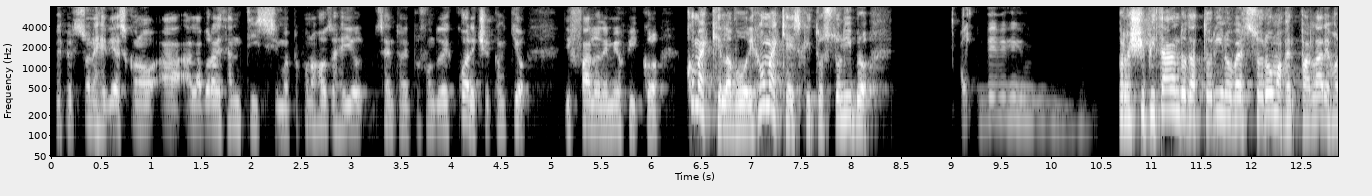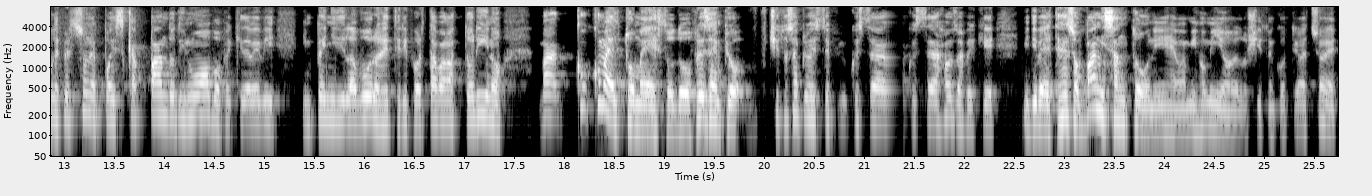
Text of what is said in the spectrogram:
le persone che riescono a, a, lavorare tantissimo. È proprio una cosa che io sento nel profondo del cuore e cerco anch'io di farlo nel mio piccolo. Com'è che lavori? Com'è che hai scritto questo libro? Precipitando da Torino verso Roma per parlare con le persone e poi scappando di nuovo perché avevi impegni di lavoro che ti riportavano a Torino. Ma co- com'è il tuo metodo? Per esempio, cito sempre queste, questa, questa, cosa perché mi diverte. Ne so, Vanni Santoni, è un amico mio, lo cito in continuazione,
